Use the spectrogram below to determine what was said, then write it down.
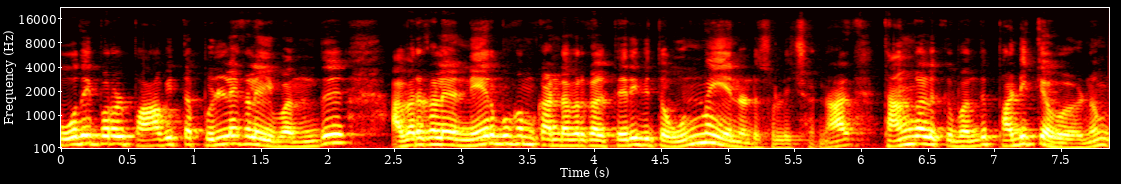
போதைப் பொருள் பாவித்த பிள்ளைகளை வந்து அவர்களை நேர்முகம் கண்டவர்கள் தெரிவித்த உண்மை என்னென்று சொல்லி சொன்னால் தங்களுக்கு வந்து படிக்க வேணும்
